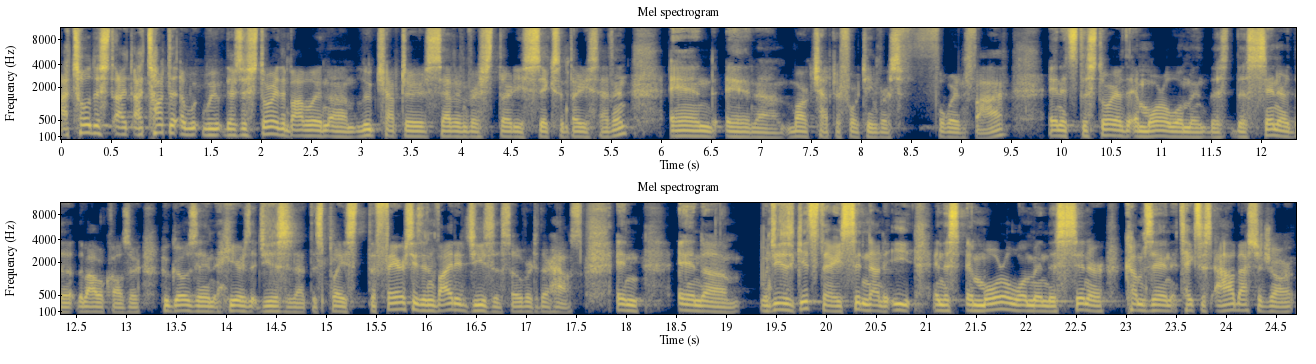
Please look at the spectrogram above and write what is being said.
I told this, I, I talked, to, uh, we, there's a story in the Bible in um, Luke chapter 7, verse 36 and 37, and in um, Mark chapter 14, verse 4 and 5. And it's the story of the immoral woman, the, the sinner, the, the Bible calls her, who goes in, hears that Jesus is at this place. The Pharisees invited Jesus over to their house. And, and, um, when Jesus gets there, he's sitting down to eat, and this immoral woman, this sinner, comes in, takes this alabaster jar,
